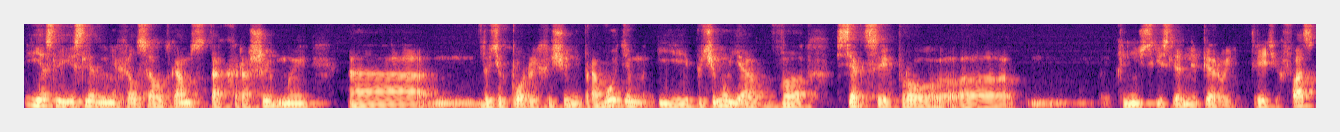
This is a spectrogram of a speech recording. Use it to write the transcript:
если исследования Health Outcomes так хороши, мы до сих пор их еще не проводим, и почему я в секции про клинические исследования первой и третьих фаз,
